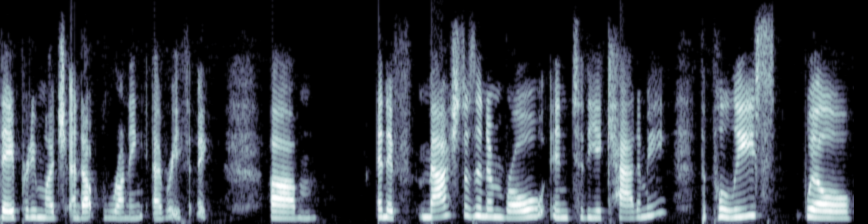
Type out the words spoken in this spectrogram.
they pretty much end up running everything. Um, and if Mash doesn't enroll into the academy, the police will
